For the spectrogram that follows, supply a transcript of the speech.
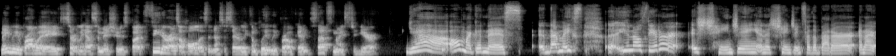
maybe Broadway certainly has some issues, but theater as a whole isn't necessarily completely broken. So that's nice to hear. Yeah. Oh my goodness. That makes, uh, you know, theater is changing and it's changing for the better. And I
